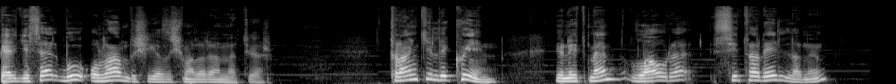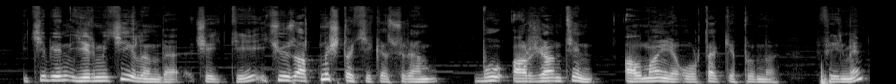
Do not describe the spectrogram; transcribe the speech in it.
Belgesel bu olağan dışı yazışmaları anlatıyor. Tranquille Queen, yönetmen Laura Citarella'nın 2022 yılında çektiği 260 dakika süren bu Arjantin Almanya ortak yapımı filmin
